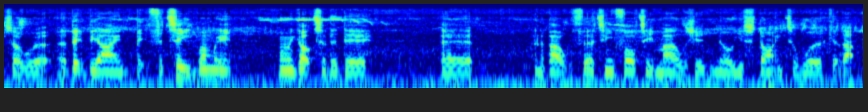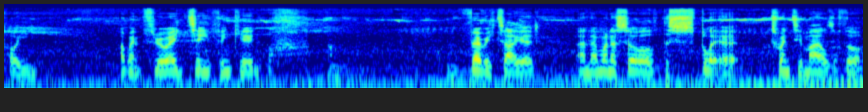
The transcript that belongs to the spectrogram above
so we're a bit behind, a bit fatigued when we when we got to the day. Uh, and about 13, 14 miles, you know you're starting to work at that point. I went through 18 thinking, "Oof, I'm, very tired. And then when I saw the split at 20 miles, I thought,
